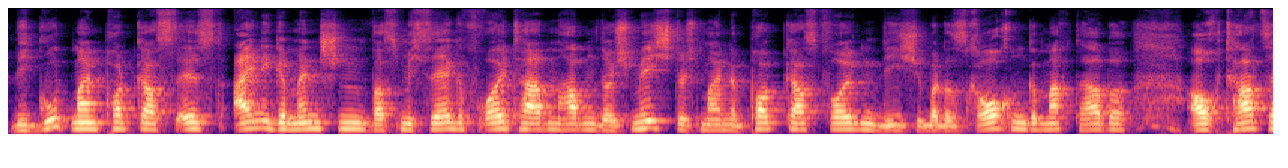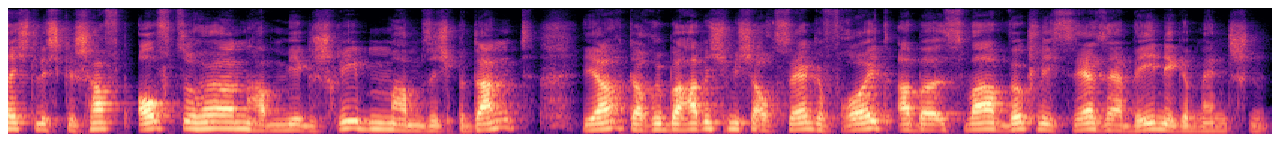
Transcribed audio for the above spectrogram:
wie gut mein Podcast ist. Einige Menschen, was mich sehr gefreut haben, haben durch mich, durch meine Podcast-Folgen, die ich über das Rauchen gemacht habe, auch tatsächlich geschafft aufzuhören, haben mir geschrieben, haben sich bedankt. Ja, darüber habe ich mich auch sehr gefreut, aber es war wirklich sehr, sehr wenige Menschen,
